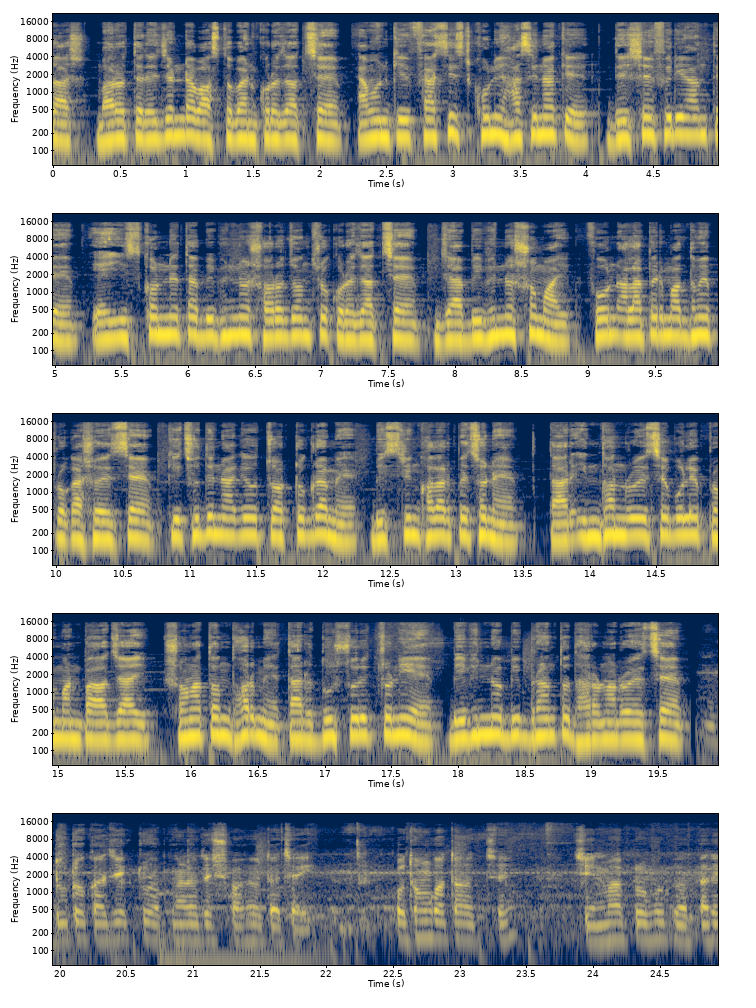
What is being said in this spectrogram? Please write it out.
দাস ভারতের এজেন্ডা বাস্তবায়ন করে যাচ্ছে। এমনকি ফ্যাসিস্ট খুনি হাসিনাকে দেশে ফিরিয়ে আনতে এই ইসকন নেতা বিভিন্ন ষড়যন্ত্র করে যাচ্ছে, যা বিভিন্ন সময় ফোন আলাপের মাধ্যমে প্রকাশ হয়েছে। কিছুদিন আগেও চট্টগ্রামে বিশৃঙ্খলার পেছনে তার ইন্ধন রয়েছে বলে প্রমাণ পাওয়া যায়। সনাতন ধর্মে তার দুশ্চরিত্র নিয়ে বিভিন্ন বিভ্রান্ত ধারণা রয়েছে। দুটো কাজে একটু আপনাদের সহায়তা চাই। প্রথম কথা হচ্ছে, চিন্ময় প্রভুর ব্যাপারে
